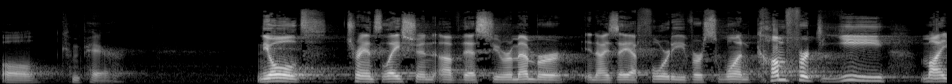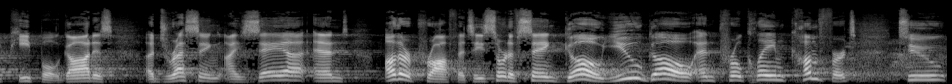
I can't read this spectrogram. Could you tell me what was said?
all compare. In the old translation of this, you remember in Isaiah 40, verse 1 Comfort ye my people. God is addressing Isaiah and other prophets. He's sort of saying, Go, you go and proclaim comfort to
